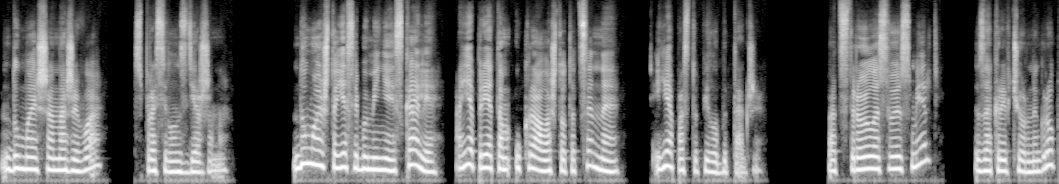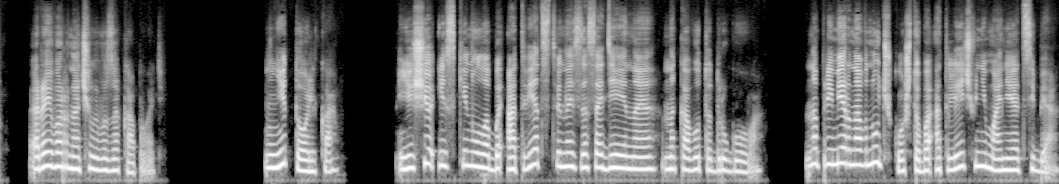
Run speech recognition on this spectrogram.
«Думаешь, она жива?» — спросил он сдержанно. «Думаю, что если бы меня искали, а я при этом украла что-то ценное, я поступила бы так же». «Подстроила свою смерть?» Закрыв черный гроб, Рейвор начал его закапывать. Не только. Еще и скинула бы ответственность за содеянное на кого-то другого. Например, на внучку, чтобы отвлечь внимание от себя.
